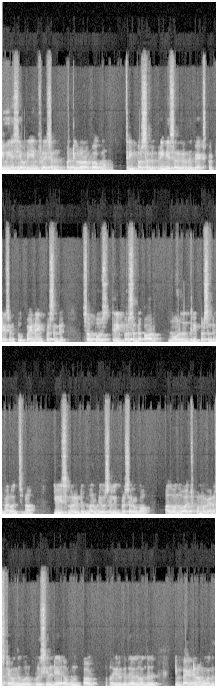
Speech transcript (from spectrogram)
யூஎஸ்ஏவுடைய இன்ஃப்ளேஷன் பர்டிகுலராக பார்க்கணும். த்ரீ பர்சன்ட் ப்ரீவியஸாக இருக்கிறது இப்போ expectation two point nine percent suppose three percent or more than three பர்சன்ட்டுக்கு மேலே வந்துச்சுன்னா யூஎஸ் மார்க்கெட்டு மறுபடியும் ஒரு செல்லிங் ப்ரெஷர் இருக்கும். அது வந்து வாட்ச் பண்ணும். வெனஸ்டே வந்து ஒரு குரூசியல் டே அப்படின்னு பா இருக்குது. அது வந்து இம்பேக்ட் நமக்கு வந்து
